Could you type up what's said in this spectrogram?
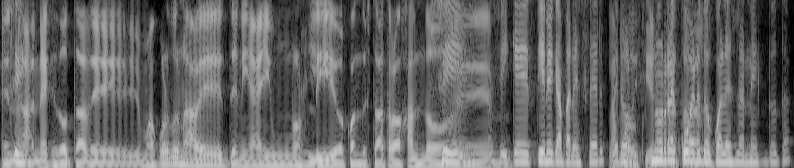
En Sí. la anécdota de. Yo me acuerdo una vez tenía ahí unos líos cuando estaba trabajando Sí, en. así que tiene que aparecer, pero no estatal. recuerdo cuál es la anécdota.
